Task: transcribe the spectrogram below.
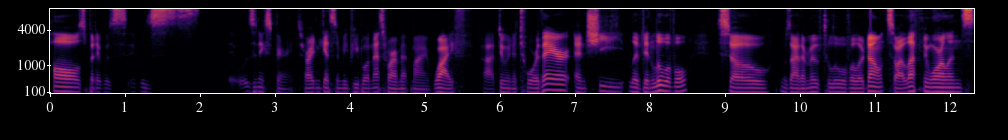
halls, but it was it was it was an experience, right? And gets to meet people, and that's where I met my wife uh, doing a tour there, and she lived in Louisville, so it was either move to Louisville or don't. So I left New Orleans,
